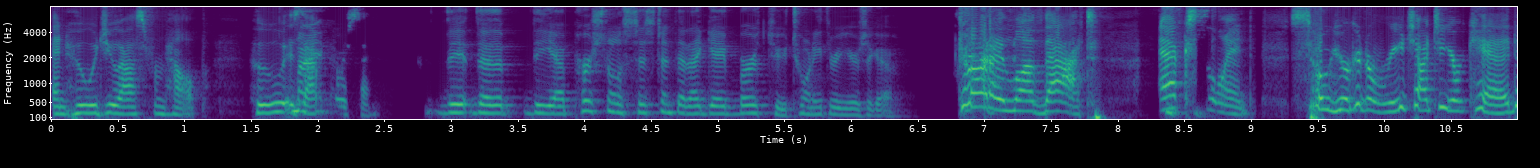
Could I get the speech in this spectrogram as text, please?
And who would you ask from help? Who is that person? The the the uh, personal assistant that I gave birth to 23 years ago. God, I love that. Excellent. So you're going to reach out to your kid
